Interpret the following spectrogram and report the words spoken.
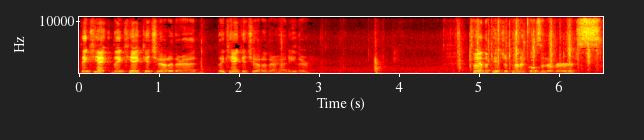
They can't. They can't get you out of their head. They can't get you out of their head either. Tell me the Page of Pentacles in reverse.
